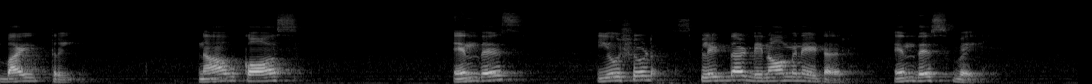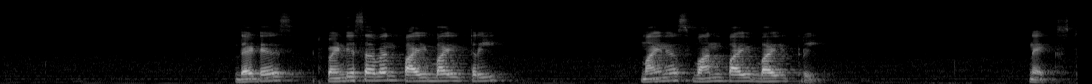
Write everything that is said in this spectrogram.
by 3. Now cos. In this you should split the denominator in this way. That is 27 pi by 3 minus 1 pi by 3. Next,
